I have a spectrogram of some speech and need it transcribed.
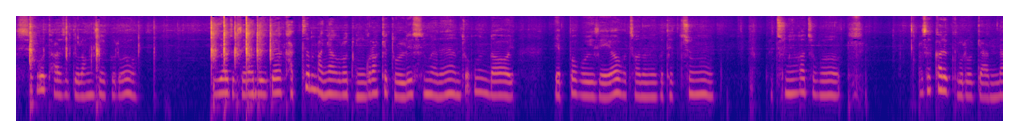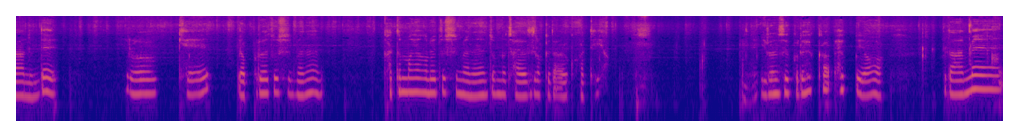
하시고 다시 노란색으로 이어주세요. 근데 이게 같은 방향으로 동그랗게 돌리시면은 조금 더 예뻐 보이세요. 저는 이거 대충 대충 해가지고 색깔이 그렇게 안 나왔는데 이렇게 옆으로 해주시면은 같은 방향으로 해주시면은 좀 더 자연스럽게 나올 것 같아요. 이런 식으로 했, 했고요. 그 다음에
